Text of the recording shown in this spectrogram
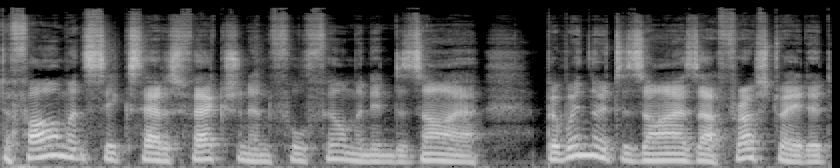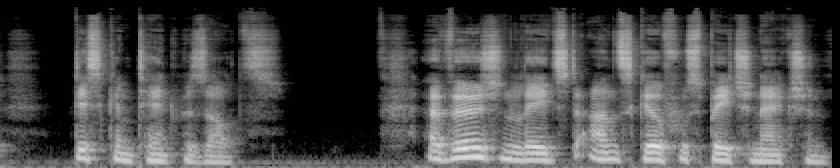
Defilements seek satisfaction and fulfillment in desire, but when those desires are frustrated, discontent results. Aversion leads to unskillful speech and action.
